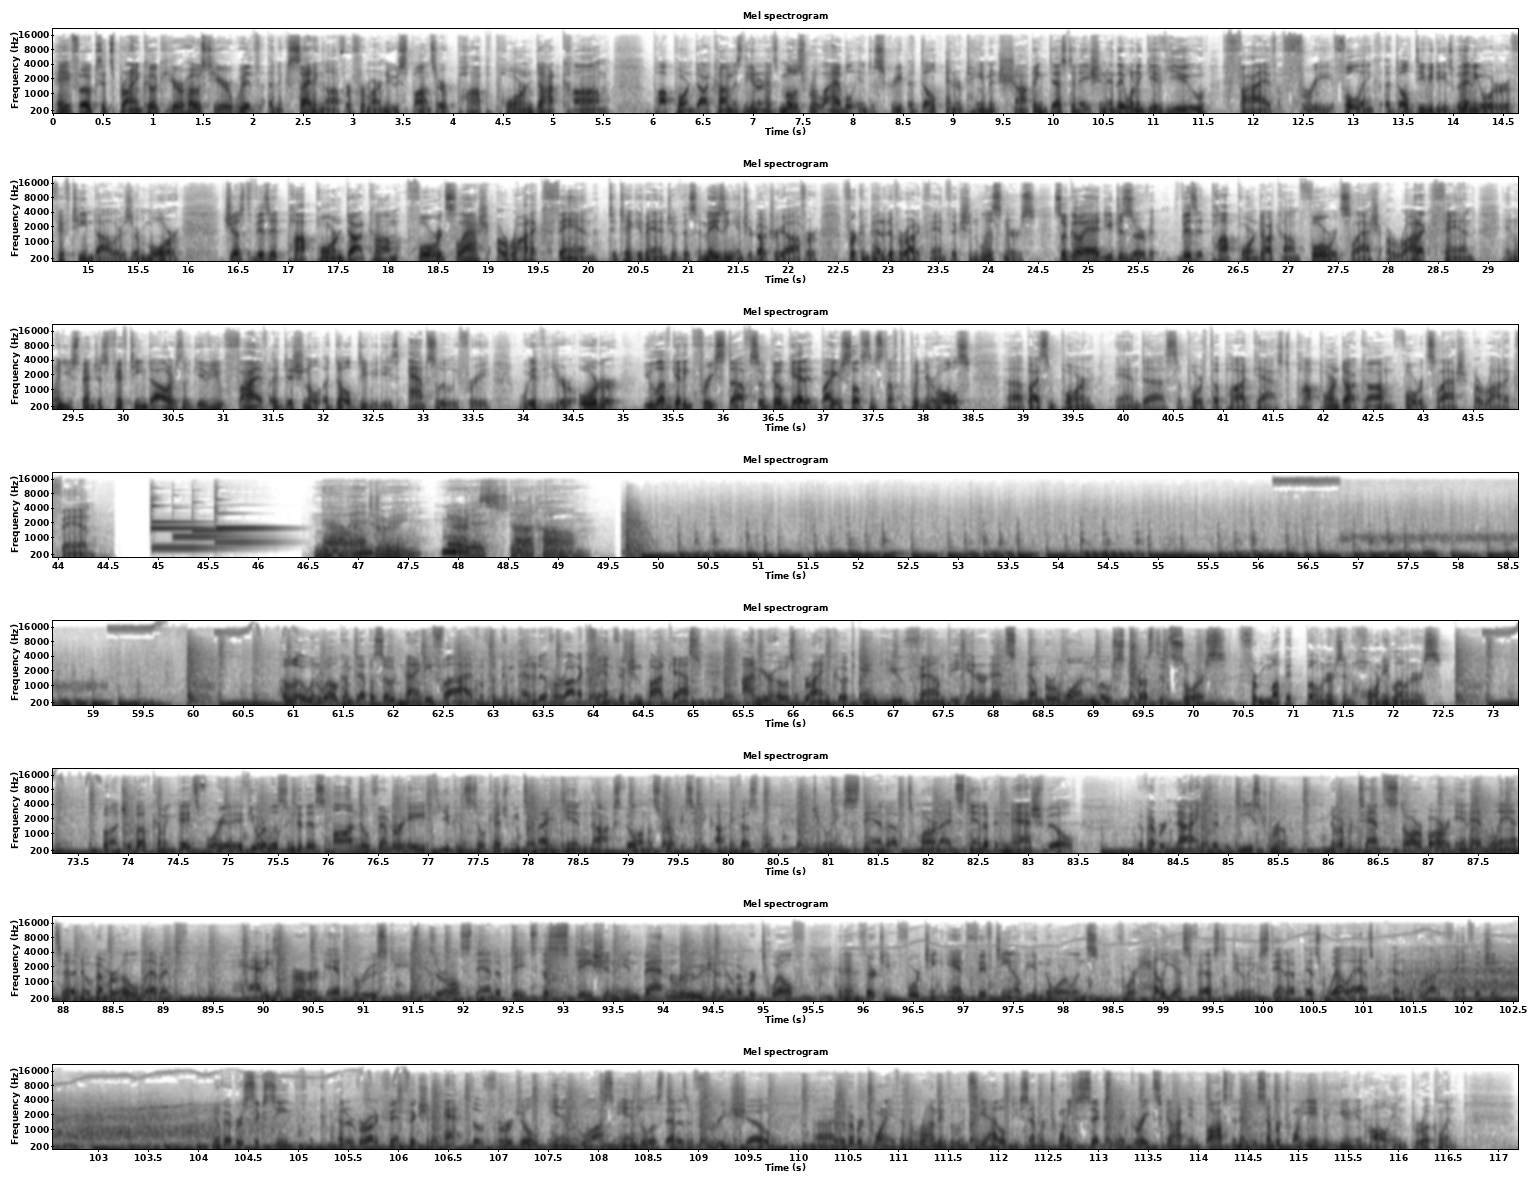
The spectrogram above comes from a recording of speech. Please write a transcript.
Hey folks, it's Brian Cook, your host here with an exciting offer from our new sponsor, popporn.com. Popporn.com is the internet's most reliable and discreet adult entertainment shopping destination, and they want to give you five free full length adult DVDs with any order of $15 or more. Just visit popporn.com forward slash erotic fan to take advantage of this amazing introductory offer for competitive erotic fan fiction listeners. So go ahead, you deserve it. Visit popporn.com forward slash erotic fan, and when you spend just $15, they'll give you five additional adult DVDs absolutely free with your order. You love getting free stuff, so go get it. Buy yourself some stuff to put in your holes, uh, buy some porn, and uh, support the podcast. Popporn.com forward slash erotic fan. Now entering Nerdist.com. Hello and welcome to episode 95 of the Competitive Erotic Fanfiction Podcast. I'm your host, Brian Cook, and you've found the internet's number one most trusted source for Muppet boners and horny loners. Bunch of upcoming dates for you. If you are listening to this on November 8th, you can still catch me tonight in Knoxville on the Scruffy City Comedy Festival doing stand up. Tomorrow night, stand up in Nashville. November 9th at the East Room. November 10th, Star Bar in Atlanta. November 11th, Hattiesburg at Brewski's. These are all stand up dates. The Station in Baton Rouge on November 12th, and then 13, 14, and 15, I'll be in New Orleans for Hell Yes Fest doing stand up as well as competitive erotic fan fiction. November 16th, competitive erotic fan fiction at the Virgil in Los Angeles. That is a free show. Uh, November 20th at the Rendezvous in Seattle. December 26th at Great Scott in Boston. And December 28th at Union Hall in Brooklyn.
